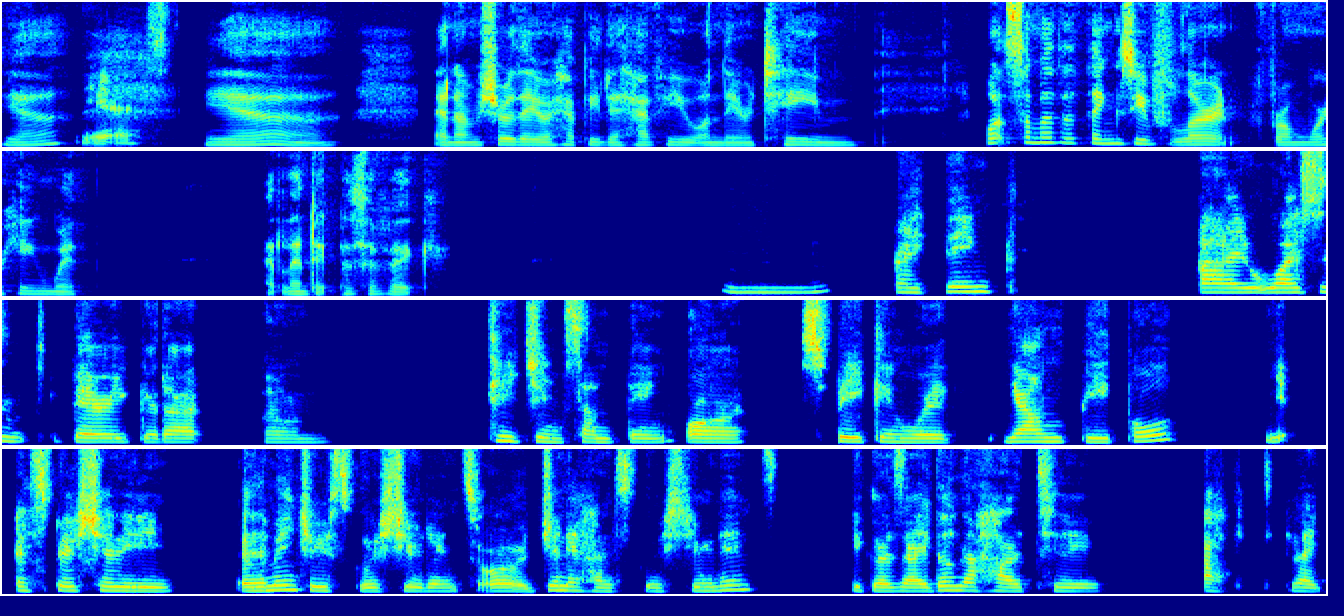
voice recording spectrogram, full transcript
Yeah. Yes. Yeah. And I'm sure they were happy to have you on their team. What's some of the things you've learned from working with Atlantic Pacific? Mm, I think I wasn't very good at um, teaching something or speaking with young people, especially elementary school students or junior high school students, because I don't know how to act, like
